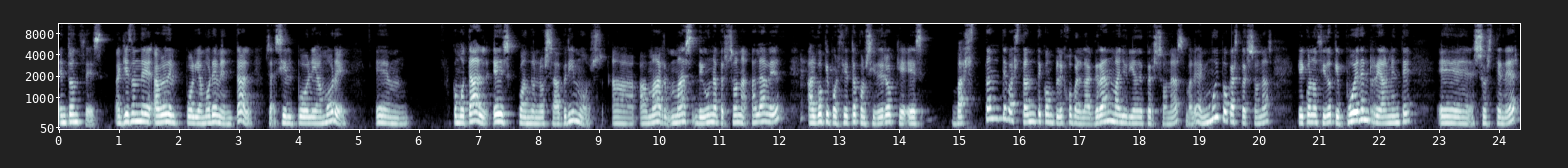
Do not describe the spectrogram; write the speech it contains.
Entonces, aquí es donde hablo del poliamore mental. O sea, si el poliamore em, como tal es cuando nos abrimos a amar más de una persona a la vez, algo que por cierto considero que es bastante, bastante complejo para la gran mayoría de personas, ¿vale? Hay muy pocas personas que he conocido que pueden realmente eh, sostener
